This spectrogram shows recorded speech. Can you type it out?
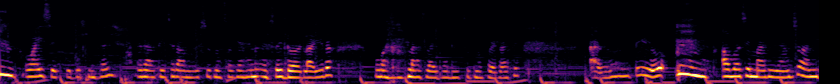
वाइ सेपको देखिन्छ है राति चाहिँ राम्रो सुत्न सकेन यसै डर लागेर मोबाइलको फ्ल्यास लाइटमा सुत्नु परिरहेको थियो। अनि त्यही हो। अब चाहिँ माथि जान्छु अनि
